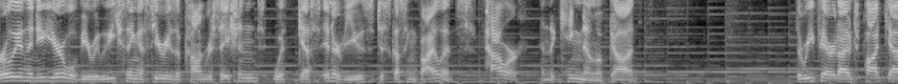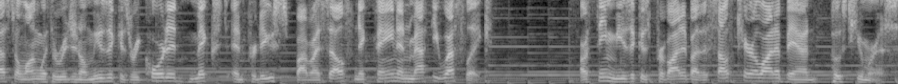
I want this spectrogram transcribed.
Early in the new year, we'll be releasing a series of conversations with guest interviews discussing violence, power, and the kingdom of God. The Reparadigmed podcast, along with original music, is recorded, mixed, and produced by myself, Nick Payne, and Matthew Westlake. Our theme music is provided by the South Carolina band Posthumorous.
